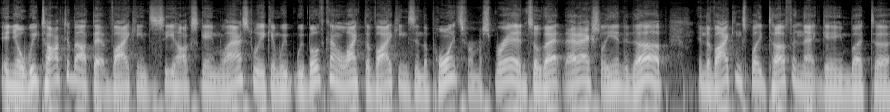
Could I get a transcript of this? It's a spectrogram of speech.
And you know we talked about that Vikings Seahawks game last week, and we, we both kind of liked the Vikings in the points from a spread. And so that that actually ended up, and the Vikings played tough in that game. But uh,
